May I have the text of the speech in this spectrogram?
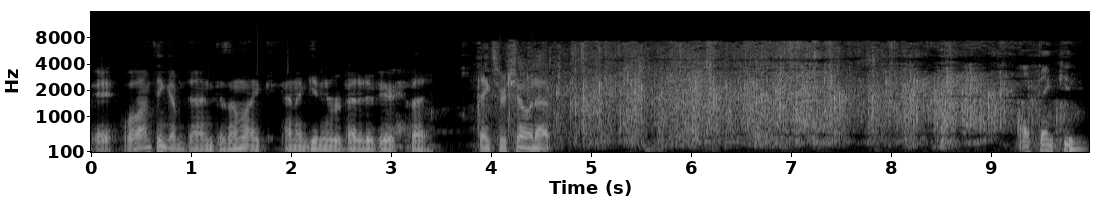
Okay. Well, I think I'm done because I'm like kind of getting repetitive here. But thanks for showing up. Uh, thank you.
